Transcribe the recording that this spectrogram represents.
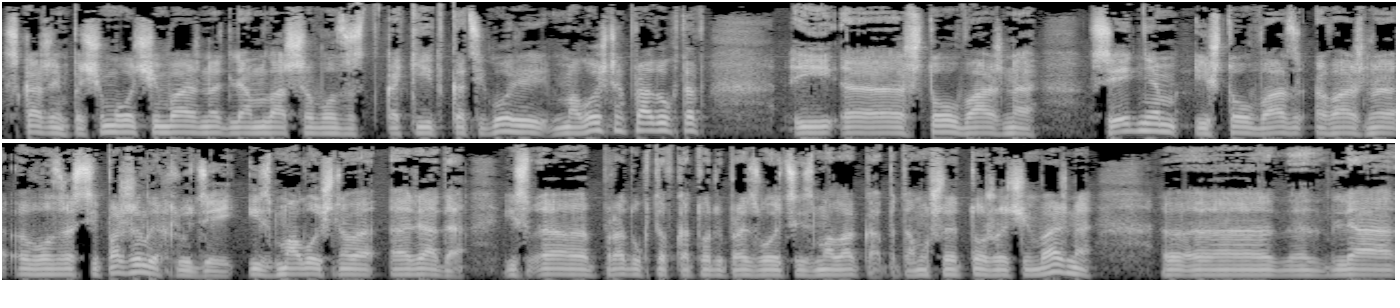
скажем, почему очень важно для младшего возраста какие-то категории молочных продуктов, и э, что важно в среднем, и что ваз, важно в возрасте пожилых людей из молочного ряда, из э, продуктов, которые производятся из молока, потому что это тоже очень важно э, э для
